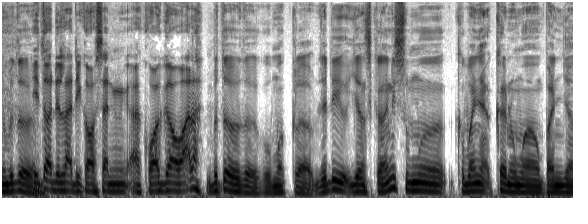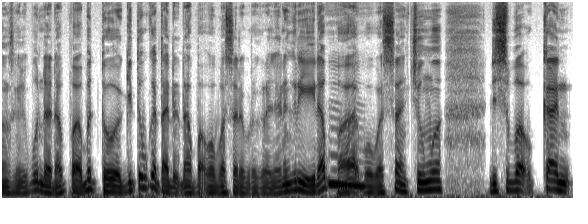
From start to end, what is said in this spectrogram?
Betul. Itu adalah di kawasan uh, keluarga awak lah. Betul betul Umar Club. Jadi yang sekarang ni semua kebanyakan rumah panjang sekali pun dah dapat. Betul. Kita bukan tak ada dapat apa-apa daripada kerajaan negeri dapat hmm. perbasan cuma disebabkan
